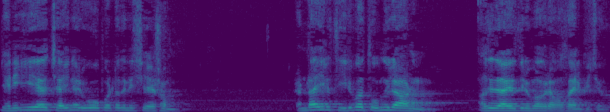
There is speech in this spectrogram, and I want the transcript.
ജനകീയ ചൈന രൂപപ്പെട്ടതിന് ശേഷം രണ്ടായിരത്തി ഇരുപത്തൊന്നിലാണ് അതിദാരിദ്ര്യം അവർ അവസാനിപ്പിച്ചത്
